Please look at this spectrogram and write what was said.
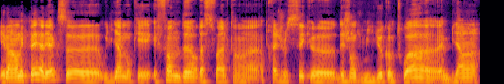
Eh ben, en effet, Alex, euh, William donc, est, founder d'Asphalt. Hein. Après, je sais que des gens du milieu comme toi euh, aiment bien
